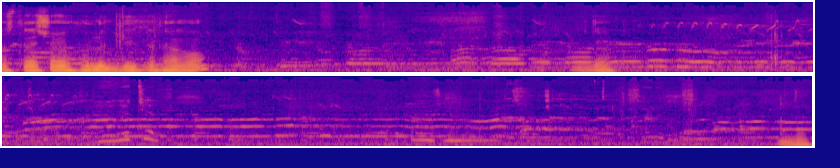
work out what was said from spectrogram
আস্তে আস্তে সবাই হলুদ দিতে থাকো দেখ। দেখ।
